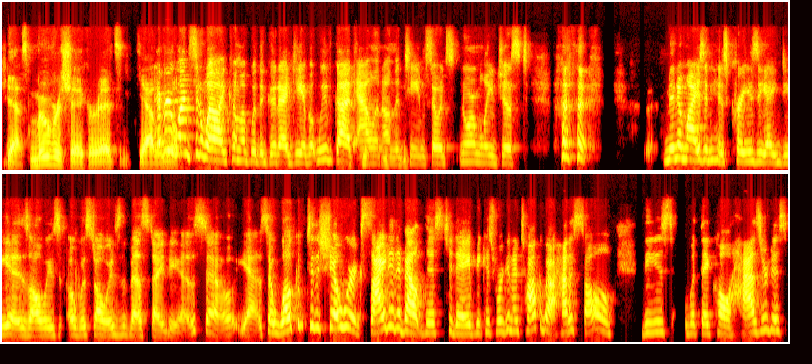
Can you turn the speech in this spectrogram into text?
Yes, mover shaker. It's yeah. Every little. once in a while, I come up with a good idea, but we've got Alan on the team, so it's normally just minimizing his crazy idea is always almost always the best idea. So, yeah. So, welcome to the show. We're excited about this today because we're going to talk about how to solve these what they call hazardous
